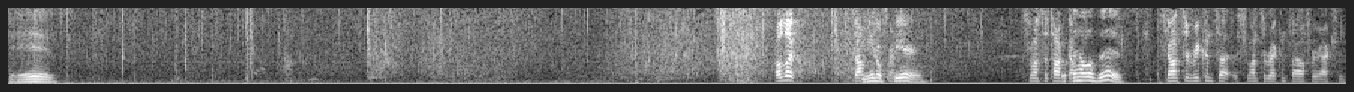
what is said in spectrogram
It is. Oh look, You Dom's need a spear. She wants to talk. What Dom. the hell is this? She wants to reconcile. She wants to reconcile for her actions.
